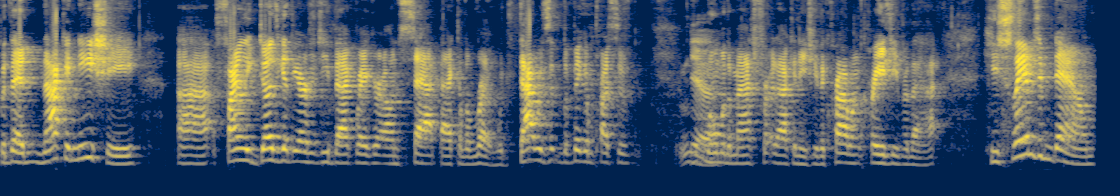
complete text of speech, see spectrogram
But then Nakanishi uh, finally does get the Argentine backbreaker on Sapp back in the ring, which that was the big impressive Yeah. moment of the match for Nakanishi. The crowd went crazy for that. He slams him down,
